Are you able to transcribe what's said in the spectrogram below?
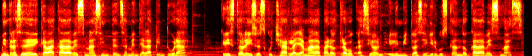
Mientras se dedicaba cada vez más intensamente a la pintura, Cristo le hizo escuchar la llamada para otra vocación y lo invitó a seguir buscando cada vez más.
